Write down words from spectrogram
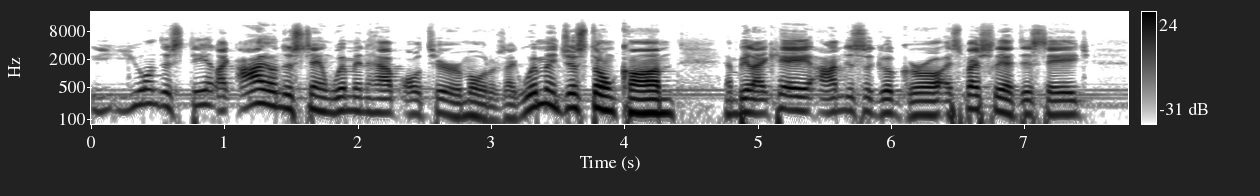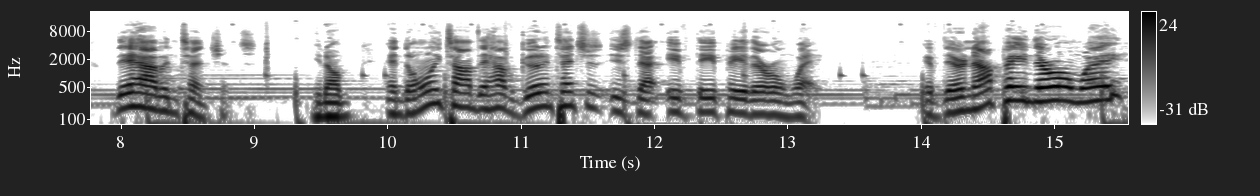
you understand like i understand women have ulterior motives. Like women just don't come and be like hey i'm just a good girl especially at this age. They have intentions you know? And the only time they have good intentions is that if they pay their own way if they're not paying their own way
